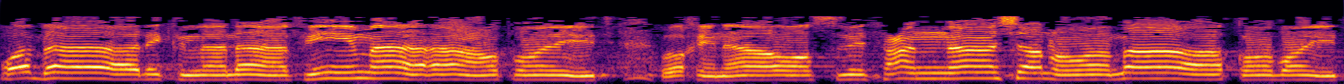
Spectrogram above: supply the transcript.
وبارك لنا فيما أعطيت. وقنا واصرف عنا شر ما قضيت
